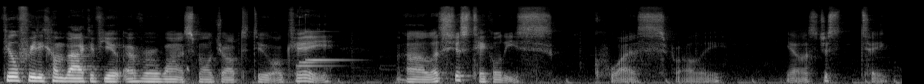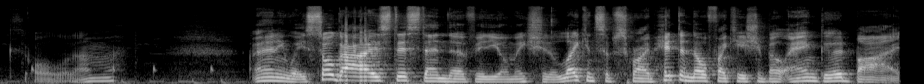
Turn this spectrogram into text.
feel free to come back if you ever want a small job to do. Okay. Uh let's just take all these quests probably. Yeah, let's just take all of them. Anyways, so guys, this then the video. Make sure to like and subscribe, hit the notification bell, and goodbye.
